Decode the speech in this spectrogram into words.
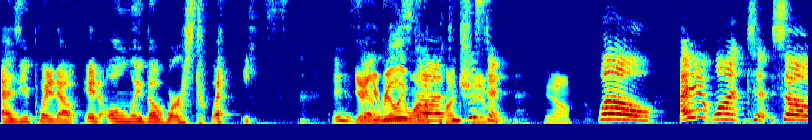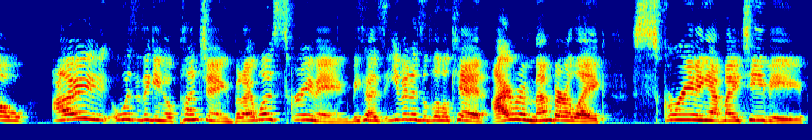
as you pointed out, in only the worst ways. yeah, you really want to uh, punch consistent. him. Yeah. Well, I didn't want to. So I wasn't thinking of punching, but I was screaming because even as a little kid, I remember like screaming at my TV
